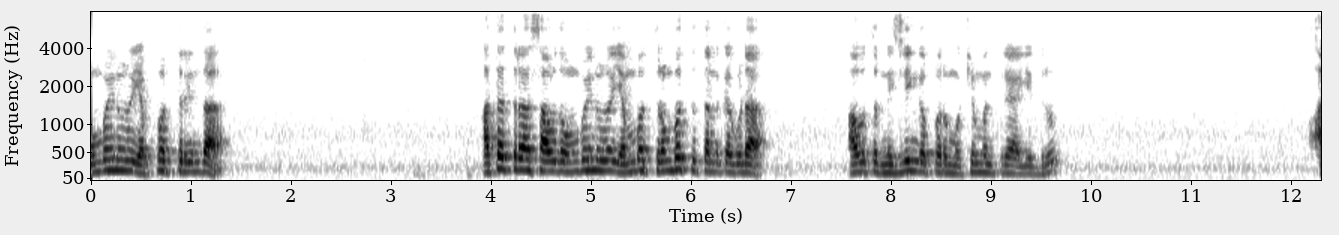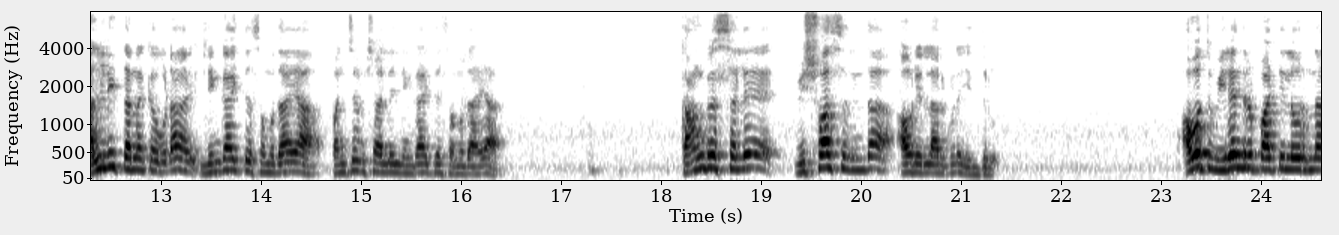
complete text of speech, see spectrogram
ಒಂಬೈನೂರ ಎಪ್ಪತ್ತರಿಂದ ಹತ್ತತ್ರ ಸಾವಿರದ ಒಂಬೈನೂರ ಎಂಬತ್ತೊಂಬತ್ತು ತನಕ ಕೂಡ ಅವತ್ತು ನಿಜಲಿಂಗಪ್ಪರು ಮುಖ್ಯಮಂತ್ರಿ ಆಗಿದ್ದರು ಅಲ್ಲಿ ತನಕ ಕೂಡ ಲಿಂಗಾಯತ ಸಮುದಾಯ, ಪಂಚಮಶಾಲಿ ಲಿಂಗಾಯತ ಸಮುದಾಯ ಕಾಂಗ್ರೆಸ್ಸಲ್ಲೇ ವಿಶ್ವಾಸದಿಂದ ಅವರೆಲ್ಲರೂ ಕೂಡ ಇದ್ದರು ಅವತ್ತು ವೀರೇಂದ್ರ ಪಾಟೀಲ್ ಅವ್ರನ್ನ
